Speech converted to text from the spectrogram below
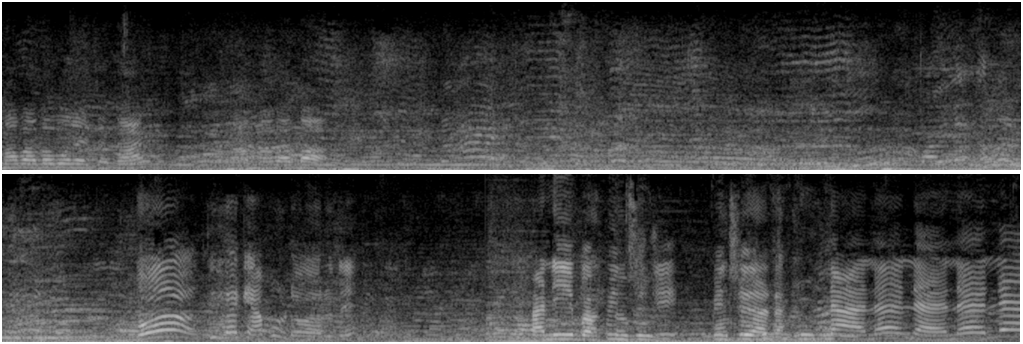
मामा बाबा बोलायचं काय मामा बाबा हो तिला घ्या फोटोवर ते आणि बघ पिंचूची पिंचू दादा ना ना ना ना ना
